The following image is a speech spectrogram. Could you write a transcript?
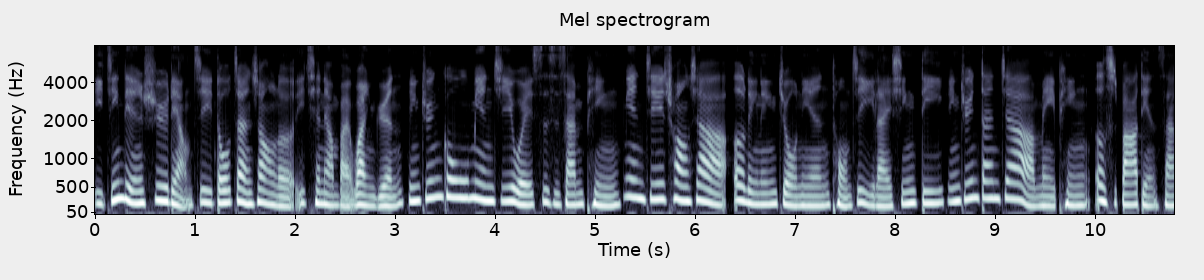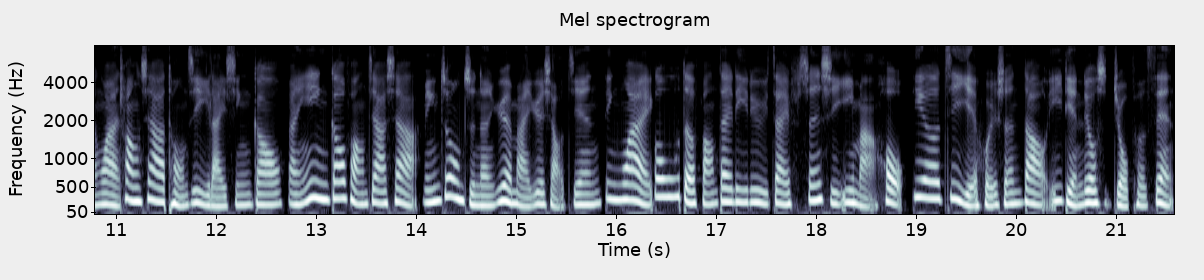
已经连续两季都站上了一千两百万元，平均购屋面积为四十三平，面积创下二零零九年统计以来新低，平均单价每平二十八点三万，创下统计以来新高。反映高房价下，民众只能越买越小间。另外，购屋的房贷利率在升息一码后，第二季也回升到一点六十九 percent，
